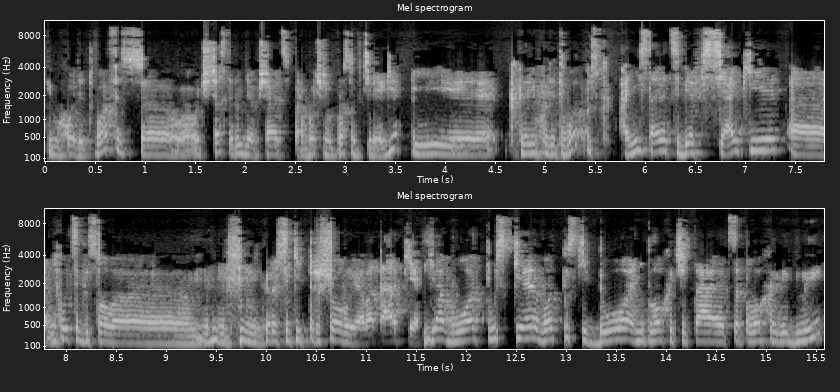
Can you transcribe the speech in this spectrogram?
и уходят в офис, э, очень часто люди общаются по рабочим вопросам в телеге, и когда они уходят в отпуск, они ставят себе всякие, э, не хочется говорить слово, э, короче, всякие трешовые аватарки. Я в отпуске, в отпуске до, они плохо читаются, плохо видны,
